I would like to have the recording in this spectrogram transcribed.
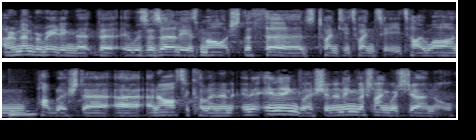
I remember reading that, that it was as early as March the 3rd, 2020, Taiwan mm. published a, a, an article in, an, in, in, English, in an English language journal,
